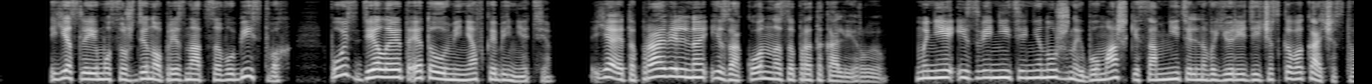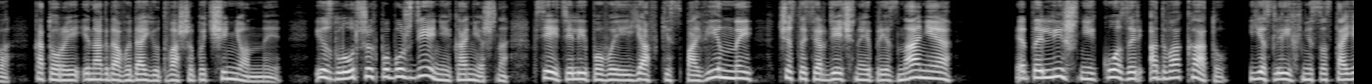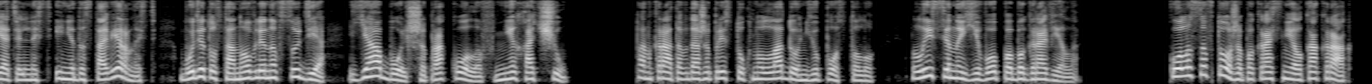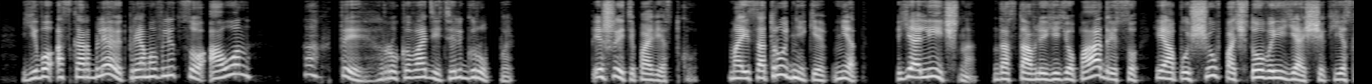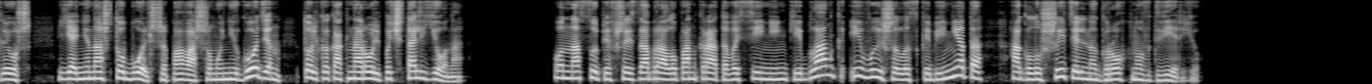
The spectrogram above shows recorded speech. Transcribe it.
Если ему суждено признаться в убийствах, пусть делает это у меня в кабинете. Я это правильно и законно запротоколирую. Мне, извините, не нужны бумажки сомнительного юридического качества, которые иногда выдают ваши подчиненные. Из лучших побуждений, конечно, все эти липовые явки с повинной, чистосердечные признания — это лишний козырь адвокату, если их несостоятельность и недостоверность будет установлена в суде. Я больше проколов не хочу». Панкратов даже пристукнул ладонью по столу. Лысина его побагровела. Колосов тоже покраснел, как рак. Его оскорбляют прямо в лицо, а он... Ах ты, руководитель группы. Пишите повестку. Мои сотрудники... Нет, я лично доставлю ее по адресу и опущу в почтовый ящик, если уж я ни на что больше, по-вашему, не годен, только как на роль почтальона». Он, насупившись, забрал у Панкратова синенький бланк и вышел из кабинета, оглушительно грохнув дверью.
